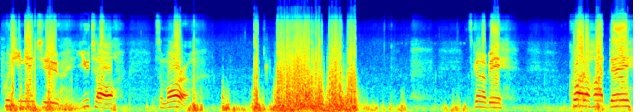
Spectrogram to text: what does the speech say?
pushing into Utah tomorrow. It's going to be quite a hot day.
